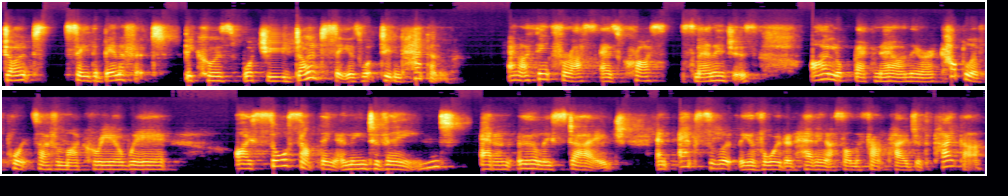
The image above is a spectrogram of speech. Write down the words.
don't see the benefit because what you don't see is what didn't happen. And I think for us as crisis managers, I look back now and there are a couple of points over my career where I saw something and intervened at an early stage and absolutely avoided having us on the front page of the paper.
